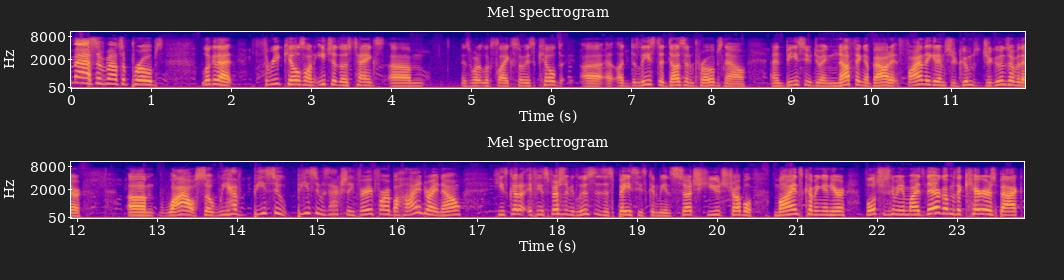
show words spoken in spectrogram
massive amounts of probes. Look at that, three kills on each of those tanks. Um, is what it looks like. So he's killed uh, at least a dozen probes now, and Bisu doing nothing about it. Finally, get him Dragoons, Dragoons over there. Um, wow, so we have Bisu. Bisu is actually very far behind right now. He's gonna, if he especially if he loses his base, he's gonna be in such huge trouble. Mines coming in here. Vulture's coming in mines. There comes the carriers back.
